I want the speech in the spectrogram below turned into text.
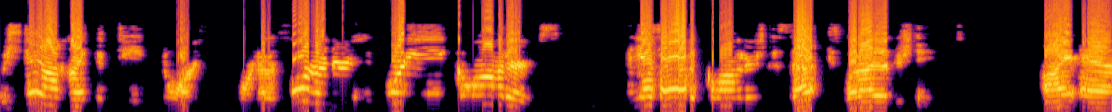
we stay on I-15 north for another 448 kilometers. And yes, I have it kilometers because that is what I understand. I am,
